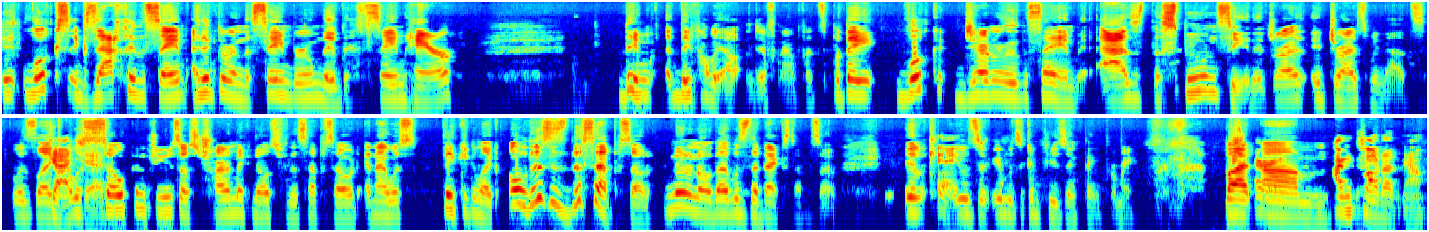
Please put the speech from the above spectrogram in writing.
it looks exactly the same. I think they're in the same room. They have the same hair. They they probably out in different outfits, but they look generally the same as the spoon scene. It drives it drives me nuts. It was like I was so confused. I was trying to make notes for this episode, and I was thinking like, "Oh, this is this episode." No, no, no, that was the next episode. It, Okay. it was a, it was a confusing thing for me, but right. um, I'm caught up now.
